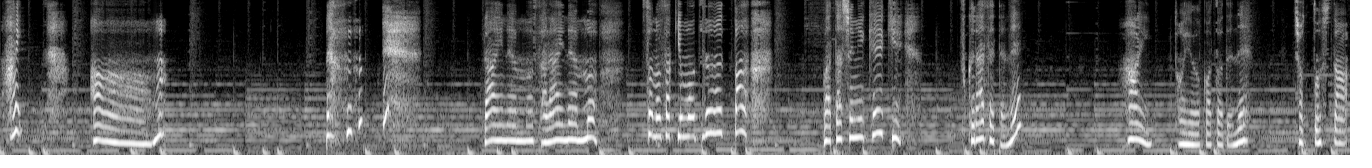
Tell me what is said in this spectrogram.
はい。あーん。来年も再来年も、その先もずーっと、私にケーキ、作らせてね。はい。ということでね、ちょっとした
